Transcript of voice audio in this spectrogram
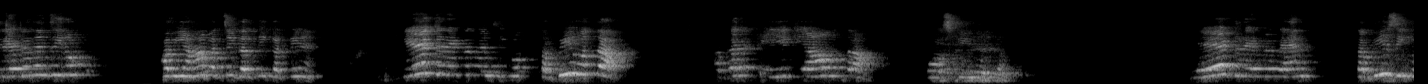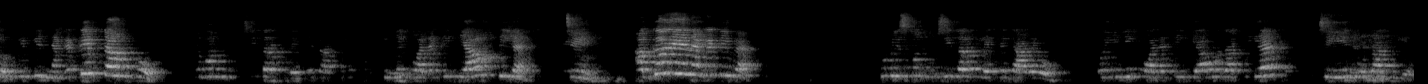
ग्रेटर देन ज़ीरो अब यहाँ बच्चे गलती करते हैं। ये ग्रेटर देन ज़ीरो तभी होता अगर ए क्या होता पॉजिटिव होता। ये ग्रेटर देन तभी ज़ीरो क्योंकि नेगेटिव टर्म को जब हम दूसरी तरफ़ लेके जाते हैं तो इनइक्वालिटी क्या होती है? चेंज अगर ये नेगेटिव है, तुम इसको दूसरी तरफ़ लेके जा रहे हो तो इनइक्वालिटी क्या हो जाती है? चेंज हो जाती है।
